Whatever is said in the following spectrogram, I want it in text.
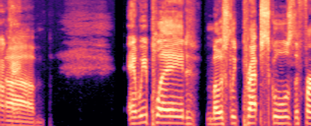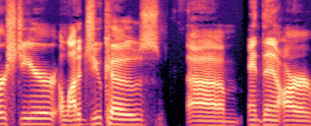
Okay. Um, and we played mostly prep schools the first year, a lot of JUCOs, um, and then our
